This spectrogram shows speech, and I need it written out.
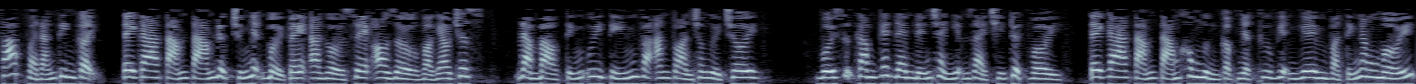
pháp và đáng tin cậy, TK88 được chứng nhận bởi PAGCOR và Gelchus, đảm bảo tính uy tín và an toàn cho người chơi. Với sự cam kết đem đến trải nghiệm giải trí tuyệt vời, TK88 không ngừng cập nhật thư viện game và tính năng mới.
